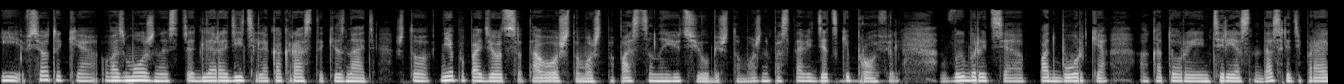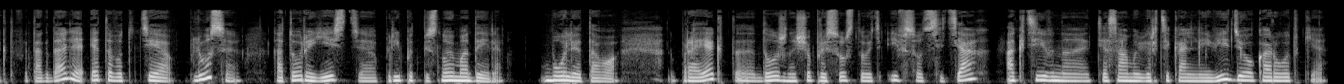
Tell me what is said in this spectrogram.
и все-таки возможность для родителя как раз-таки знать, что не попадется того, что может попасться на YouTube, что можно поставить детский профиль, выбрать э, подборки, э, которые интересны да, среди проектов и так далее. Это вот те плюсы, которые есть при подписной модели. Более того, проект э, должен еще присутствовать и в соцсетях активно, те самые вертикальные видео короткие.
